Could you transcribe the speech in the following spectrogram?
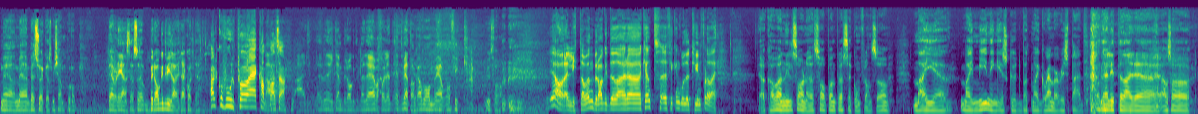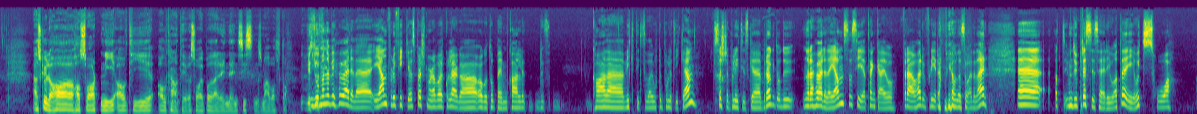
med, med besøket som kommer på kamp. Det er vel det eneste. Så bragd ville jeg ikke kalt det. Alkohol på kamp, kamp, altså. Nei, det er ikke en bragd, men det er i hvert fall et, et vedtak jeg var med og fikk utfordra. Ja, det er litt av en bragd det der, eh, Kent. Jeg fikk en god del tyn for det der. Ja, hva var det Nils Arne sa på en pressekonferanse? My, uh, my meaning is good, but my grammar is bad. Og det er litt det der uh, Altså jeg skulle ha, ha svart ni av ti alternative svar på det der enn den siste som jeg valgte. da. Hvis Jo, du- men når vi hører det igjen, for du fikk jo spørsmål av vår kollega Åge Toppheim hva, du, hva er det viktigste du har gjort i politikken? Største politiske bragd. Og du, når jeg hører det igjen, så sier, tenker jeg jo, for jeg har jo flira mye av det svaret der, eh, at men du presiserer jo at det er jo ikke så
